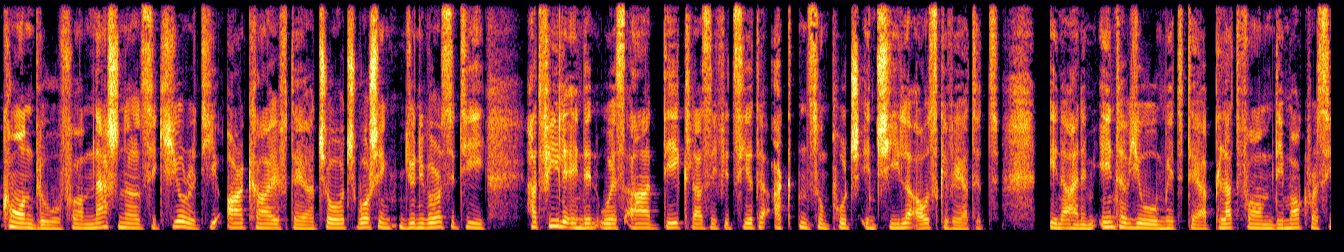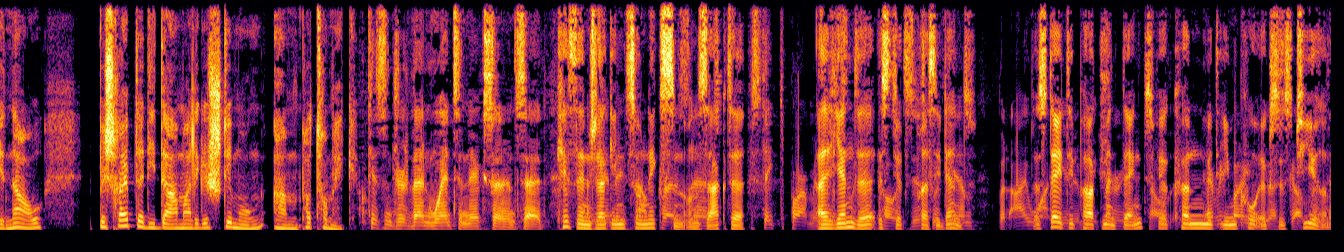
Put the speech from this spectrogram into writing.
Kornblue vom National Security Archive der George Washington University hat viele in den USA deklassifizierte Akten zum Putsch in Chile ausgewertet. In einem Interview mit der Plattform Democracy Now! beschreibt er die damalige Stimmung am Potomac. Kissinger ging zu Nixon und sagte, Allende ist jetzt Präsident. Das State Department denkt, wir können mit ihm koexistieren.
